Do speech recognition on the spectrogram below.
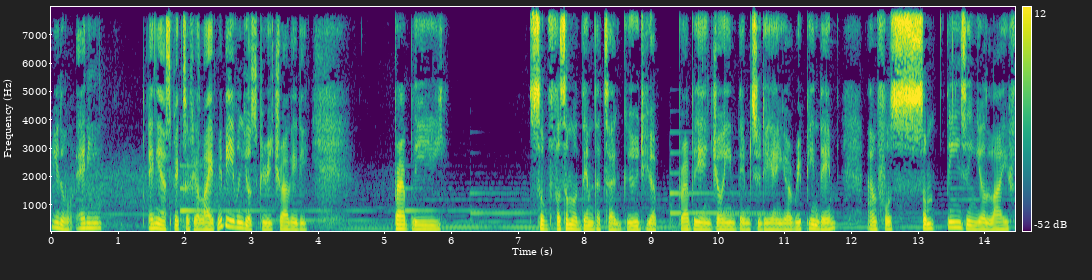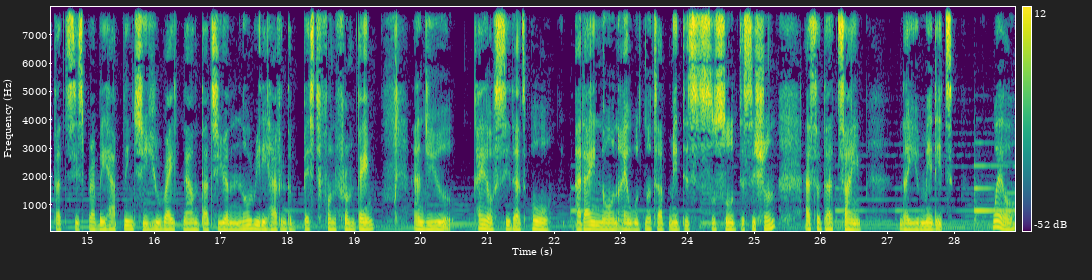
you know any any aspect of your life, maybe even your spirituality, probably some for some of them that are good, you are probably enjoying them today and you're reaping them and for some things in your life that is probably happening to you right now that you are not really having the best fun from them, and you kind of see that, oh, had I known, I would not have made this so so decision as at that time that you made it. Well,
